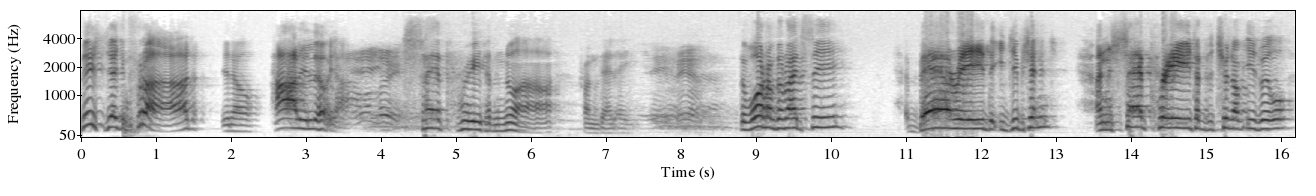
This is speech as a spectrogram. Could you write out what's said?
this judging flood, you know, hallelujah, separated Noah from that age. Amen. The water of the Red Sea buried the Egyptians and separated the children of Israel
